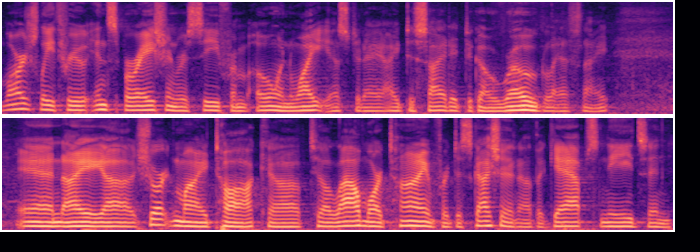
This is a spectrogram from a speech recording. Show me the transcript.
largely through inspiration received from Owen White yesterday, I decided to go rogue last night and I uh, shortened my talk uh, to allow more time for discussion of the gaps, needs, and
